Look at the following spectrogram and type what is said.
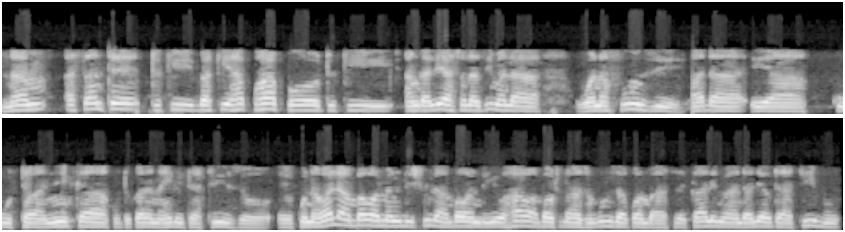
Naam, asante. Tukibakia hapo hapo, tukiangalia swala so zima la wanafunzi baada ya kutawanyika kutokana na hili tatizo. E, kuna wale ambao wamerudi shule ambao ndio hawa ambao tunawazungumza kwamba serikali imeandalia utaratibu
